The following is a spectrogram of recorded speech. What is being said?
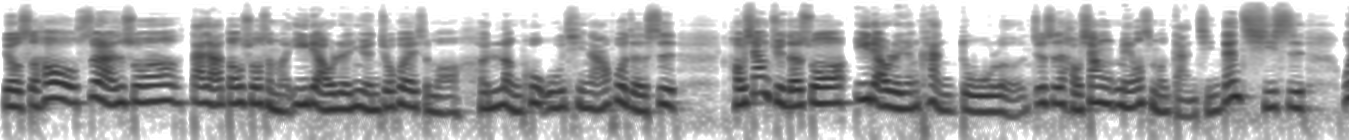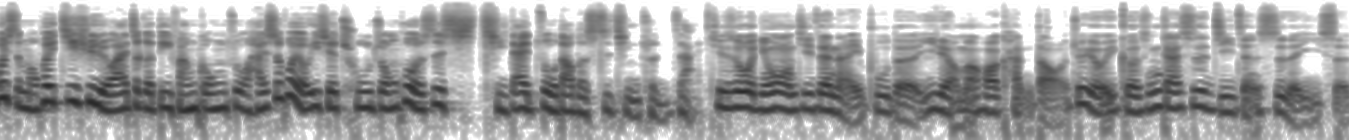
有时候虽然说大家都说什么医疗人员就会什么很冷酷无情啊，或者是好像觉得说医疗人员看多了，就是好像没有什么感情，但其实为什么会继续留在这个地方工作，还是会有一些初衷或者是期待做到的事情。存在，其实我已经忘记在哪一部的医疗漫画看到了，就有一个应该是急诊室的医生，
